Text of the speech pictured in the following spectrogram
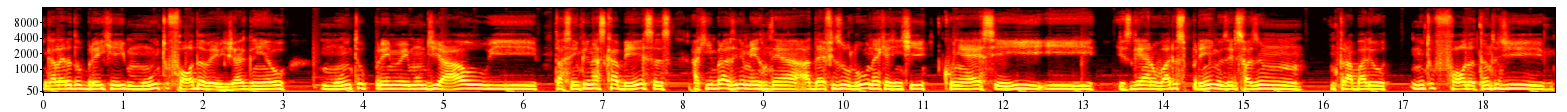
galera do break aí muito foda, velho. Já ganhou muito prêmio aí mundial e tá sempre nas cabeças. Aqui em Brasília mesmo tem a, a Def Zulu, né, que a gente conhece aí e eles ganharam vários prêmios. Eles fazem um, um trabalho muito foda, tanto de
